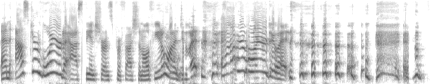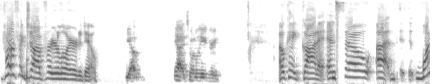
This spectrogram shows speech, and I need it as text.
and ask your lawyer to ask the insurance professional. If you don't want to do it, have your lawyer do it. it's the perfect job for your lawyer to do. Yep yeah, I totally agree. Okay, got it. And so, uh, one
